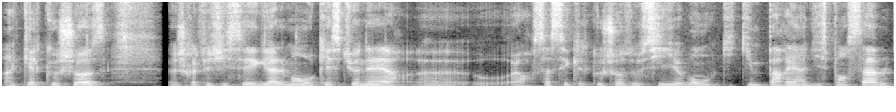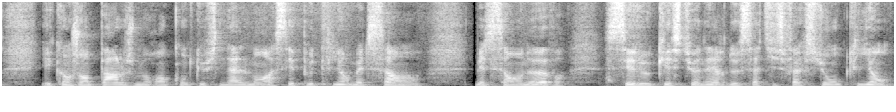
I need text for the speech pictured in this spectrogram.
à quelque chose je réfléchissais également au questionnaire. Euh, alors ça, c'est quelque chose aussi bon, qui, me paraît indispensable. Et quand j'en parle, je me rends compte que finalement, assez peu de clients mettent ça en, mettent ça en œuvre. C'est le questionnaire de satisfaction client.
